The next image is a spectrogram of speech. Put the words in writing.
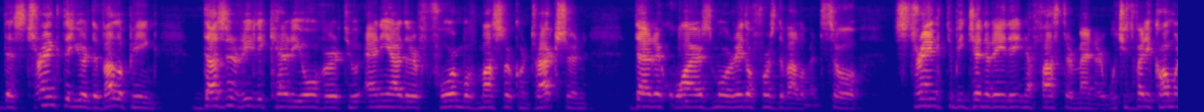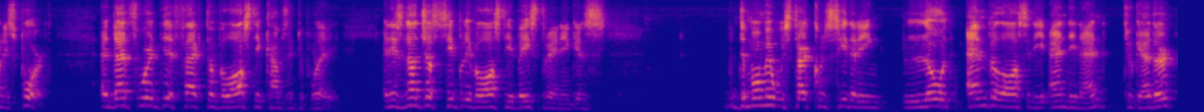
the strength that you're developing doesn't really carry over to any other form of muscle contraction that requires more rate of force development. So strength to be generated in a faster manner, which is very common in sport. And that's where the effect of velocity comes into play. And it's not just simply velocity based training, it's the moment we start considering load and velocity end in end together,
